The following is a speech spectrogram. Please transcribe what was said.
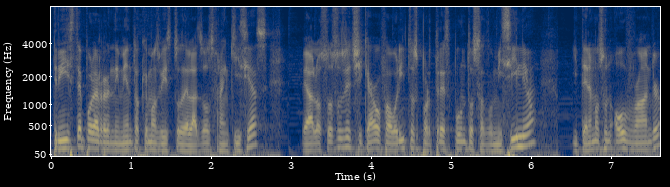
triste por el rendimiento que hemos visto de las dos franquicias. Veo a los Osos de Chicago favoritos por 3 puntos a domicilio. Y tenemos un over-under,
